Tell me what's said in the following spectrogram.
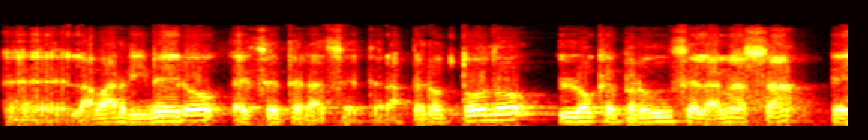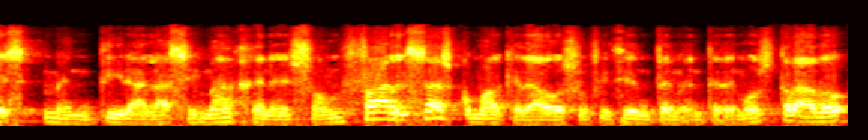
eh, lavar dinero, etcétera, etcétera. Pero todo lo que produce la NASA es mentira. Las imágenes son falsas, como ha quedado suficientemente demostrado.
